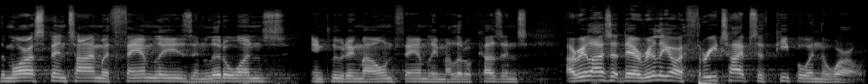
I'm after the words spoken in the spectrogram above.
The more I spend time with families and little ones, including my own family, my little cousins, I realize that there really are three types of people in the world.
